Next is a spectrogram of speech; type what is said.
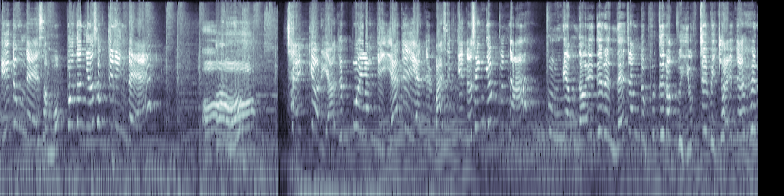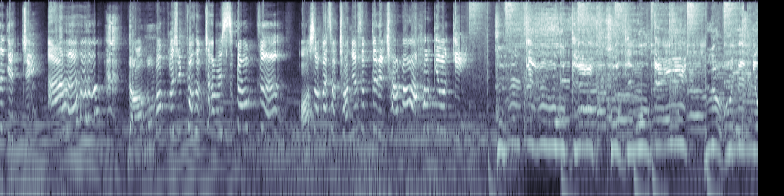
이 동네에서 못보 부드럽고 육즙이 절절 흐르겠지? 아, 너무 먹고 싶어서 참을 수가 없군. 어서 가서 저 녀석들을 잡아와 허기허기. 호기호기, 호기호기. 너는요,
